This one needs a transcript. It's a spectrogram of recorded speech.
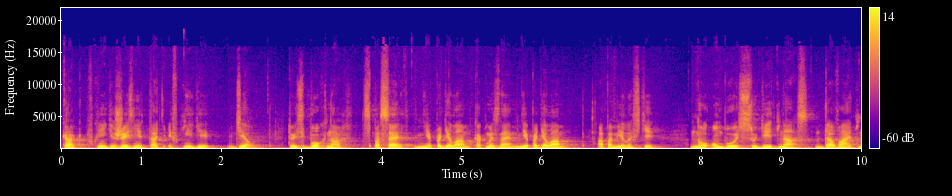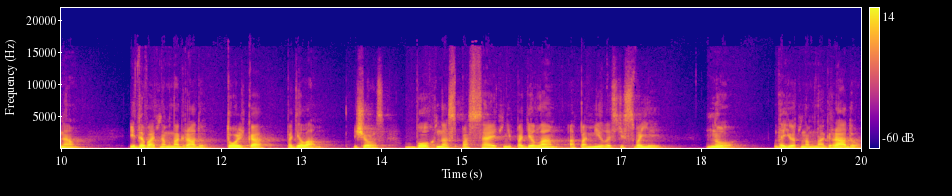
как в книге жизни, так и в книге дел. То есть Бог нас спасает не по делам, как мы знаем, не по делам, а по милости, но Он будет судить нас, давать нам и давать нам награду только по делам. Еще раз, Бог нас спасает не по делам, а по милости Своей, но дает нам награду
